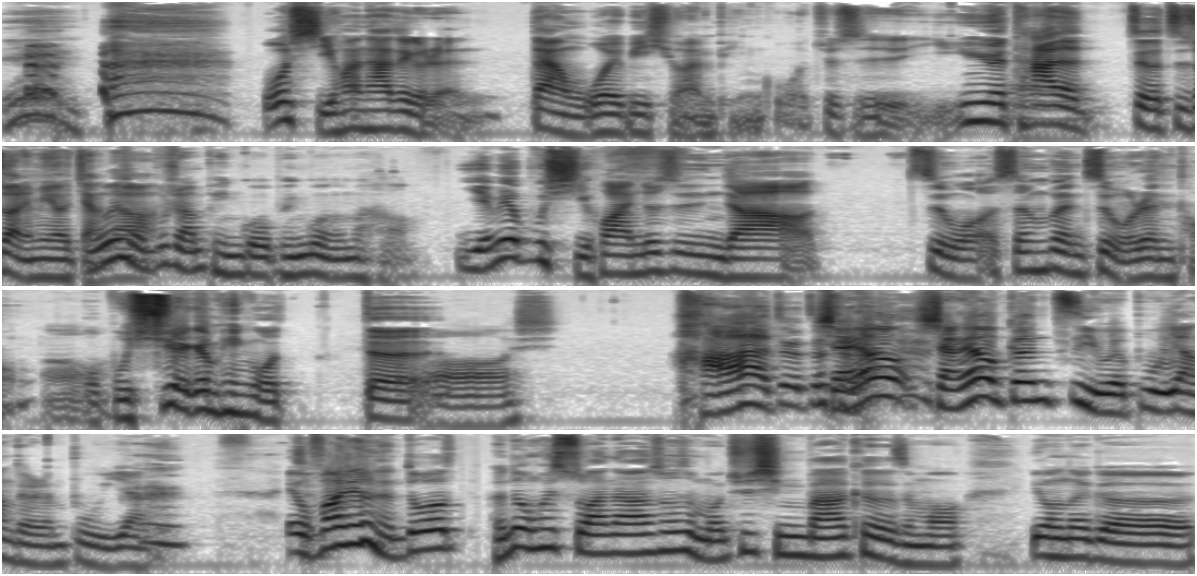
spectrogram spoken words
我喜欢他这个人，但我未必喜欢苹果，就是因为他的这个自传里面有讲到你为什么不，喜欢苹果？苹果那么好，也没有不喜欢，就是你知道自我身份、自我认同，哦我不屑跟苹果的哦，哈，这个这想要想要跟自以为不一样的人不一样。哎、我发现很多很多人会酸啊，说什么去星巴克什么用那个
